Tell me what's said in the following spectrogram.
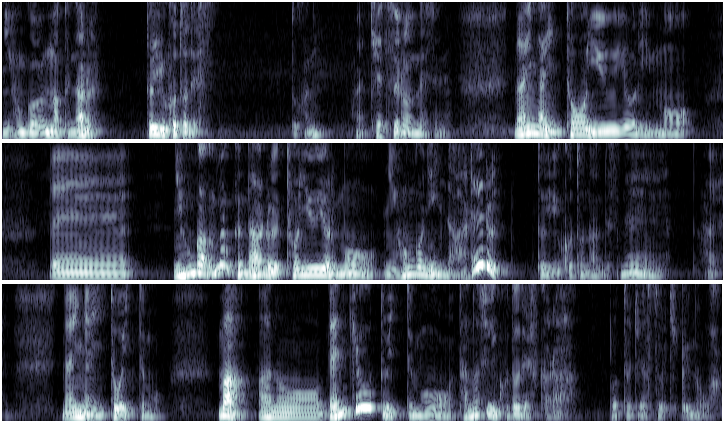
日本語が上手くなるということです。とかね、はい、結論ですよね。何々というよりも、えー、日本語が上手くなるというよりも日本語になれるということなんですね。はい、何々と言ってもまああの勉強と言っても楽しいことですからポッドキャストを聞くのは。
